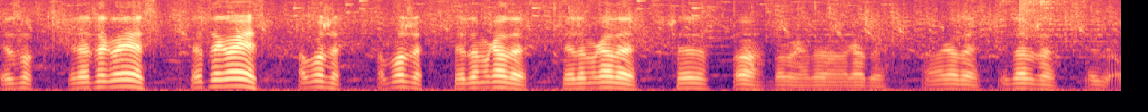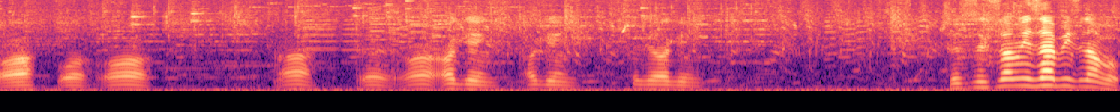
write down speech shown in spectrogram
Jezu, ile tego jest? Ile tego jest? O Boże, o Boże, ja dam radę, ja dam radę, ja O, dobra, dam radę, dam radę, jest dobrze. Jezu, o, o, o, o, o, ogień, ogień, przyjdzie ogień. Wszyscy chcą mnie zabić znowu.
